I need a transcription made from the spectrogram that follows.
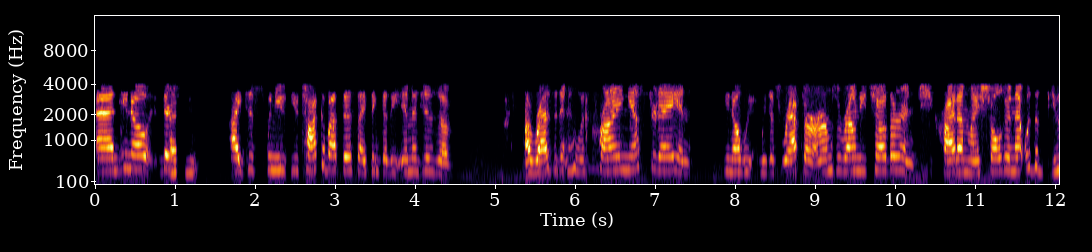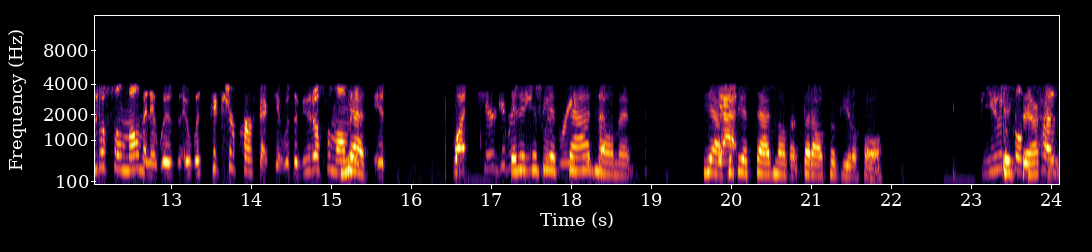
and you know, there's, um, I just when you you talk about this, I think of the images of a resident who was crying yesterday, and you know, we we just wrapped our arms around each other, and she cried on my shoulder, and that was a beautiful moment. It was it was picture perfect. It was a beautiful moment. Yes. It's, it's what caregivers and it need can to be a sad is that- moment. Yeah, it Yes. could be a sad moment, but also beautiful. beautiful Exactly. because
